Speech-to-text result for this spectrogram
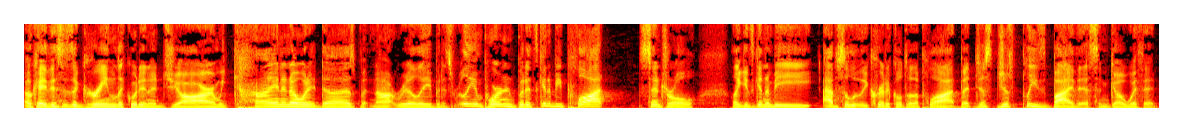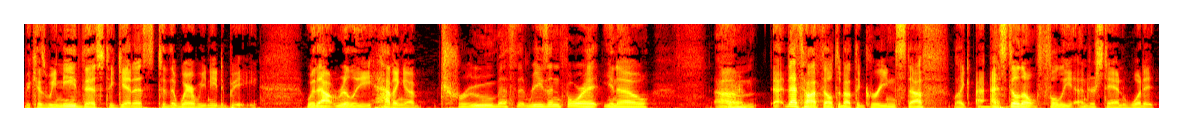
okay this is a green liquid in a jar and we kind of know what it does but not really but it's really important but it's going to be plot central like it's going to be absolutely critical to the plot but just just please buy this and go with it because we need this to get us to the where we need to be without really having a true method reason for it you know um, th- that's how I felt about the green stuff. Like, I, I still don't fully understand what it,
